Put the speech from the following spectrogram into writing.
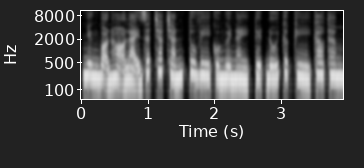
Nhưng bọn họ lại rất chắc chắn tu vi của người này tuyệt đối cực kỳ cao thâm.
